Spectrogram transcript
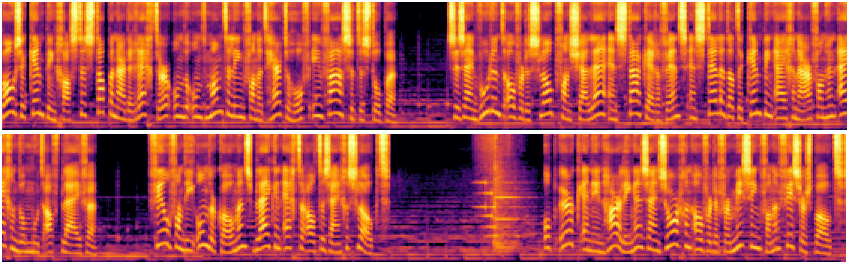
Boze campinggasten stappen naar de rechter om de ontmanteling van het Hertenhof in Vase te stoppen. Ze zijn woedend over de sloop van chalet en staakervens en stellen dat de camping-eigenaar van hun eigendom moet afblijven. Veel van die onderkomens blijken echter al te zijn gesloopt. Op Urk en in Harlingen zijn zorgen over de vermissing van een vissersboot.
